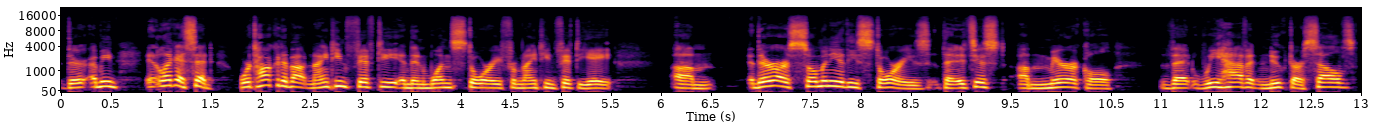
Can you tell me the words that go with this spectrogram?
there. I mean like i said we're talking about 1950 and then one story from 1958 um, there are so many of these stories that it's just a miracle that we haven't nuked ourselves.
